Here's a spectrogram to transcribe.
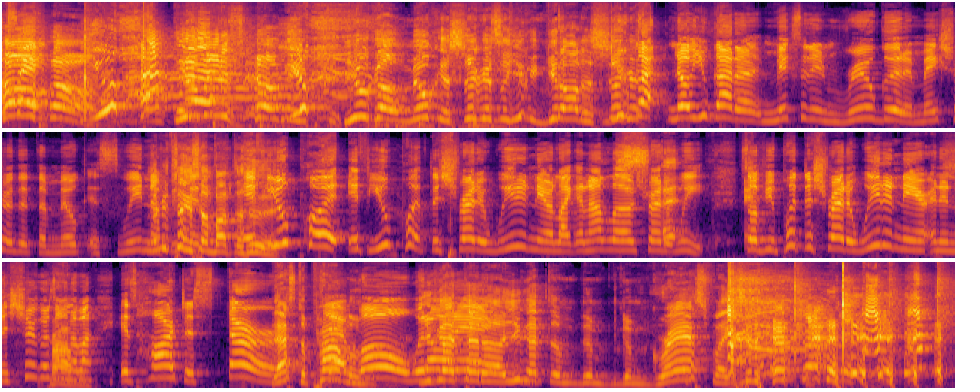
I'm saying, Hold on. you You mean to tell me you go milk and sugar so you can get all the sugar? You got no. You gotta mix it in real good and make sure that the milk is sweet enough. me tell you something about the if hood. you put if you put the shredded wheat in there, like, and I love shredded Uh, wheat. So if you put the shredded wheat in there and then the sugar's on the bottom, it's hard to stir. That's the problem. That bowl with you all got that. that. uh, you got them, them, them grass flakes in there.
